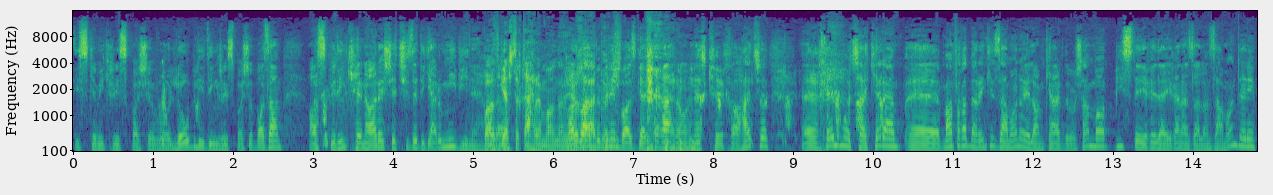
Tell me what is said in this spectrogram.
ایسکمیک ریسک باشه و لو بلیدینگ ریسک باشه بازم آسپرین کنارش چیز دیگر رو می‌بینه. بازگشت قهرمانانه خواهد ببینیم بازگشت قهرمانش کی خواهد شد. خیلی متشکرم. من فقط برای اینکه زمان رو اعلام کرده باشم ما 20 دقیقه دقیقا از الان زمان داریم.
